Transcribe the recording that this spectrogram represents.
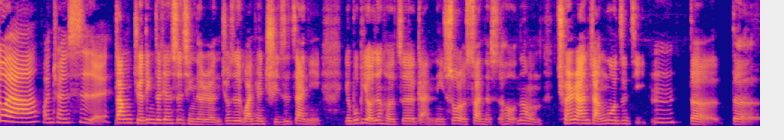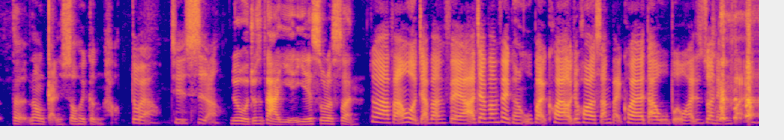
对啊，完全是哎、欸。当决定这件事情的人，就是完全取之在你，也不必有任何罪恶感，你说了算的时候，那种全然掌握自己，嗯的的的那种感受会更好。对啊，其实是啊，如果我就是大爷爷说了算。对啊，反正我加班费啊，加班费可能五百块啊，我就花了三百块来打 Uber，我还是赚两百啊。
